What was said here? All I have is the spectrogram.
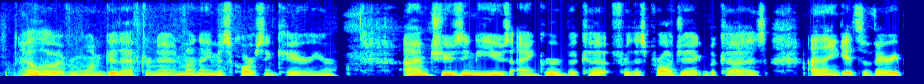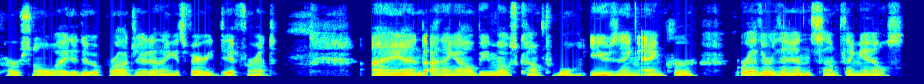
Hello, everyone. Good afternoon. My name is Carson Carrier. I'm choosing to use Anchor because for this project because I think it's a very personal way to do a project. I think it's very different, and I think I'll be most comfortable using Anchor rather than something else.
